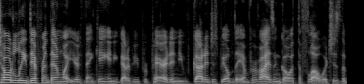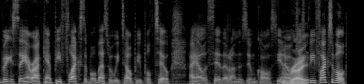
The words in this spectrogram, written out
totally different than what you're thinking," and you've got to be prepared. And you've got to just be able to improvise and go with the flow, which is the biggest thing at rock camp. Be flexible. That's what we tell people too. I always say that on the Zoom calls. You know, Right. just be flexible.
